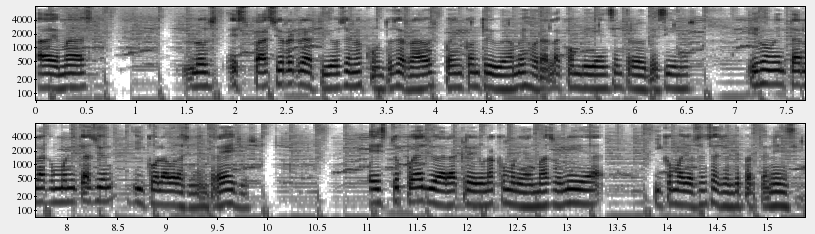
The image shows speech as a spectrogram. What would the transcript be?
Además, los espacios recreativos en los conjuntos cerrados pueden contribuir a mejorar la convivencia entre los vecinos y fomentar la comunicación y colaboración entre ellos. Esto puede ayudar a crear una comunidad más unida y con mayor sensación de pertenencia.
